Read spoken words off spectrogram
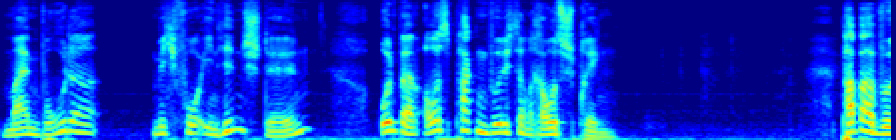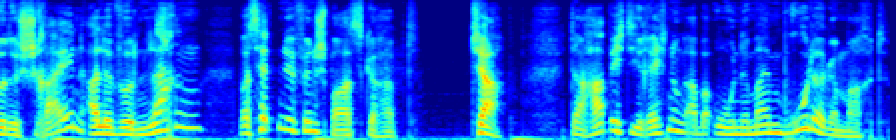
mein Bruder mich vor ihn hinstellen und beim Auspacken würde ich dann rausspringen. Papa würde schreien, alle würden lachen, was hätten wir für einen Spaß gehabt? Tja, da habe ich die Rechnung aber ohne meinen Bruder gemacht.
